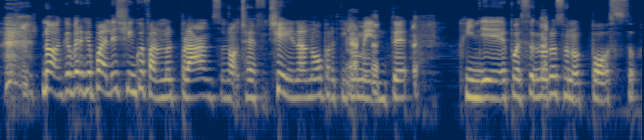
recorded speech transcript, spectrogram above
No, anche perché poi alle 5 fanno il pranzo, no, cioè cenano praticamente. Quindi poi se loro sono opposto.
